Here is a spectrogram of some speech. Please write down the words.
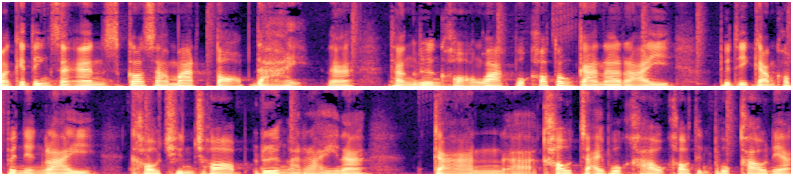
Marketing Science ก็สามารถตอบได้นะทั้งเรื่องของว่าพวกเขาต้องการอะไร พฤติกรรมเขาเป็นอย่างไร เขาชื่นชอบเรื่องอะไรนะ การเข้าใจพวกเขาเข้าถึงพวกเขาเนี่ย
